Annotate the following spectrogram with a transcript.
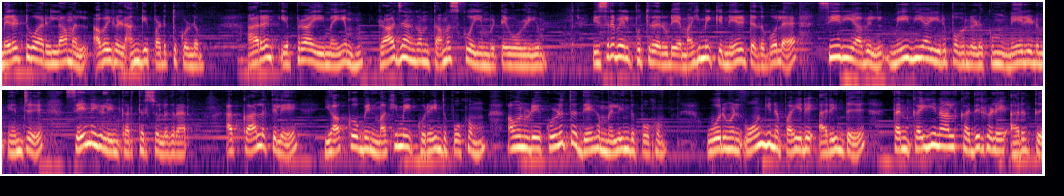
மிரட்டுவார் இல்லாமல் அவைகள் அங்கே படுத்துக்கொள்ளும். அரண் எப்ராயிமையும் ராஜாங்கம் தமஸ்குவையும் விட்டே ஒழியும். இஸ்ரேல் புத்திரருடைய மகிமைக்கு நேரிட்டது போல சீரியாவில் மீதியாய் இருப்பவர்களுக்கும் நேரிடும் என்று சேனைகளின் கர்த்தர் சொல்லுகிறார். அக்காலத்திலே யாக்கோபின் மகிமை குறைந்து போகும் அவனுடைய கொழுத்த தேகம் மெலிந்து போகும். ஒருவன் ஓங்கின பயிரை அறிந்து தன் கையினால் கதிர்களை அறுத்து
